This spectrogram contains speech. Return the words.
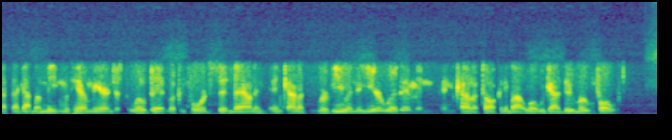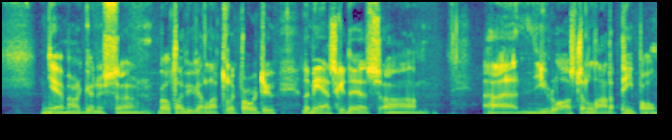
I got my meeting with him here in just a little bit. Looking forward to sitting down and, and kind of reviewing the year with him and, and kind of talking about what we got to do moving forward. Yeah, my goodness, um, both of you got a lot to look forward to. Let me ask you this: um, uh, you lost a lot of people.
